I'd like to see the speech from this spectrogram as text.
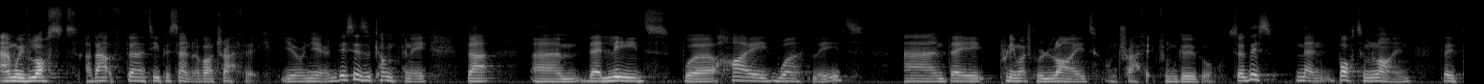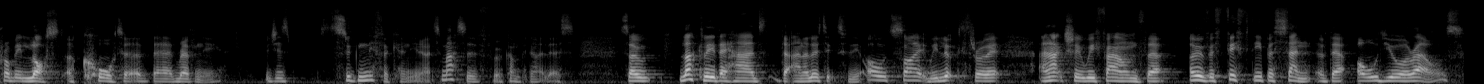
and we've lost about 30% of our traffic year on year. And this is a company that um, their leads were high worth leads and they pretty much relied on traffic from Google. So this meant, bottom line, they've probably lost a quarter of their revenue, which is significant. You know, it's massive for a company like this. So luckily they had the analytics for the old site. We looked through it, and actually we found that over 50% of their old URLs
